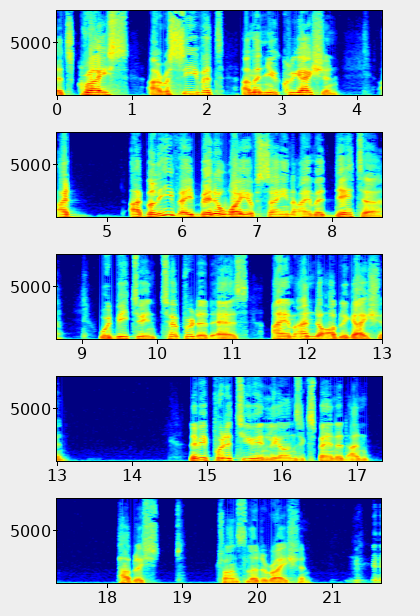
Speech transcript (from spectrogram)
it's grace. I receive it. I'm a new creation. I, I believe a better way of saying I'm a debtor would be to interpret it as I am under obligation. Let me put it to you in Leon's expanded, unpublished transliteration.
